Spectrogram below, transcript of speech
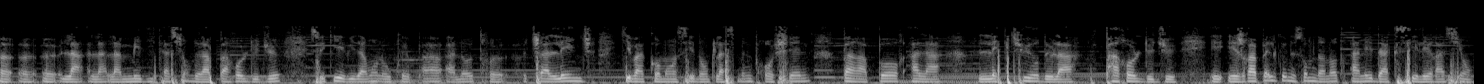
euh, euh, euh, la, la, la, méditation de la parole de Dieu, ce qui évidemment nous prépare à notre challenge qui va commencer donc la semaine prochaine par rapport à la lecture de la parole de Dieu. Et, je rappelle que nous sommes dans notre année d'accélération.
